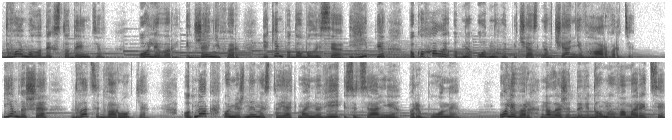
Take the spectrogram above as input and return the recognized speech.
двоє молодих студентів Олівер і Дженніфер, яким подобалися гіпі, покохали одне одного під час навчання в Гарварді. Їм лише 22 роки. Однак поміж ними стоять майнові і соціальні перепони. Олівер належить до відомої в Америці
